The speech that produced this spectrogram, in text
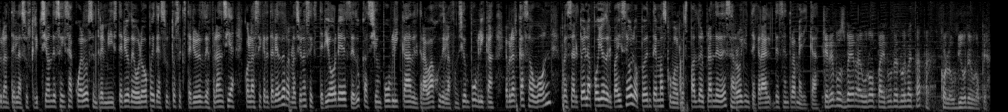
Durante la suscripción de seis acuerdos entre el Ministerio de Europa y de Asuntos Exteriores de Francia, con las Secretarías de Relaciones Exteriores, de Educación Pública, del Trabajo y de la Función Pública, Ebrard Casaubon resaltó el apoyo del país europeo en temas como el respaldo al Plan de Desarrollo Integral de Centroamérica. Queremos ver a Europa en una nueva etapa con la Unión Europea.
